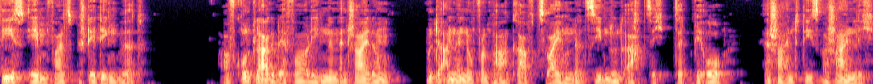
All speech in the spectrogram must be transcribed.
dies ebenfalls bestätigen wird. Auf Grundlage der vorliegenden Entscheidung und der Anwendung von § 287 ZPO erscheint dies wahrscheinlich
